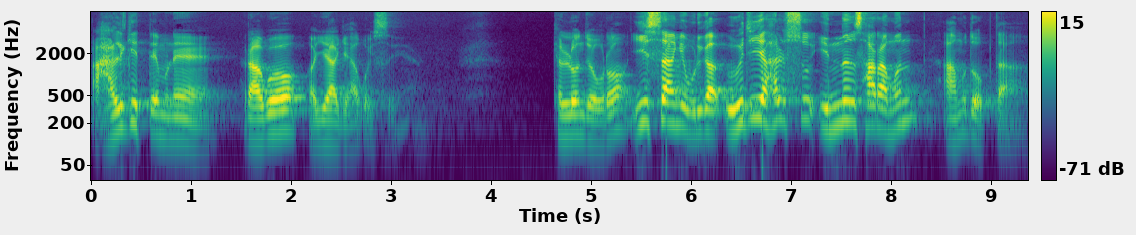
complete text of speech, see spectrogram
알기 때문에라고 이야기하고 있어요. 결론적으로 이 세상에 우리가 의지할 수 있는 사람은 아무도 없다.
